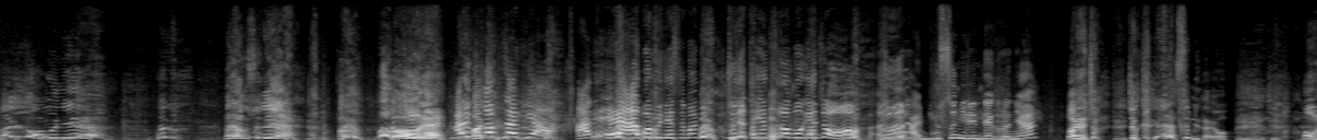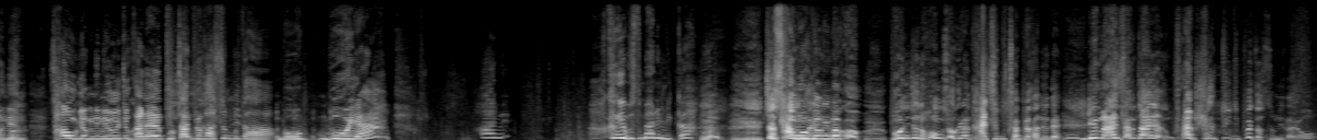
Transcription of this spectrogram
아이고 어머니, 아이고 아, 형수님, 아이고 어머니. 아이고 깜짝이야. 아니 애 아범이 됐으면 두젓하게 들어보게 좀. 응? 아니 무슨 일인데 그러냐? 아유 저저 큰일 났습니다요. 어머님, 상우경님이 의주 관하에 붙잡혀 갔습니다. 뭐 뭐야? 아니 그게 무슨 말입니까? 저 상우경님하고 본전 홍석이랑 같이 붙잡혀 갔는데 이 만삼도 아니고 prak틱 뒤집혀졌습니다요.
